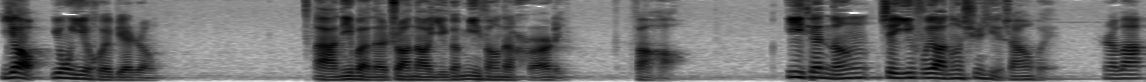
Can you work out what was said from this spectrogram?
药用一回别扔啊，你把它装到一个密封的盒里放好，一天能这一副药能熏洗三回，是吧？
